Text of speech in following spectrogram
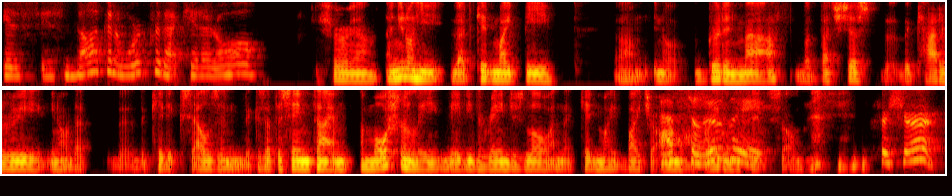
is is not going to work for that kid at all. Sure yeah. And you know he that kid might be um, you know good in math but that's just the, the category you know that the, the kid excels in because at the same time emotionally maybe the range is low and the kid might bite your arm absolutely off, right, so. For sure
